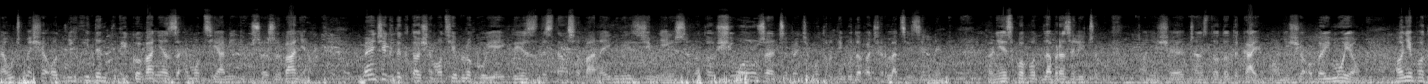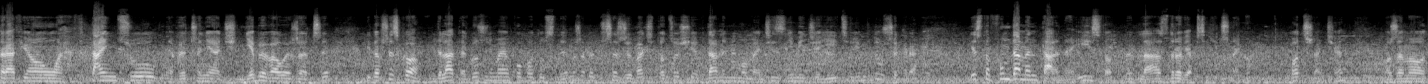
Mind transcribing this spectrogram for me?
nauczmy się od nich identyfikowania z emocjami i przeżywania. W momencie, gdy ktoś emocje blokuje i gdy jest zdystansowany i gdy jest zimniejszy, no to siłą rzeczy będzie mu trudniej budować relacje z innymi. To nie jest kłopot dla Brazylijczyków. Oni się często dotykają, oni się obejmują, oni potrafią w tańcu wyczyniać niebywałe rzeczy i to wszystko dlatego, że nie mają kłopotu z tym, żeby przeżywać to, co się w danym momencie z nimi dzieje i co im w duszy gra. Jest to fundamentalne i istotne dla zdrowia psychicznego. Po trzecie, możemy od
